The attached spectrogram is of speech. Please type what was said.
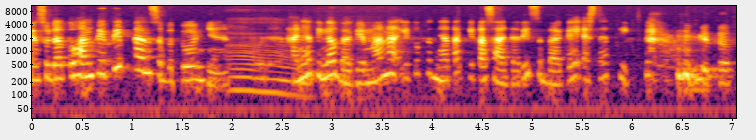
yang sudah Tuhan titipkan sebetulnya. Hmm. Hanya tinggal bagaimana itu ternyata kita sadari sebagai estetik, gitu.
